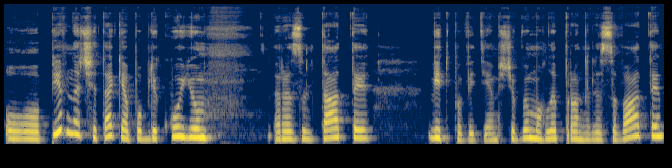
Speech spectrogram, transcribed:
о півночі, так я опублікую результати відповіді, щоб ви могли проаналізувати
